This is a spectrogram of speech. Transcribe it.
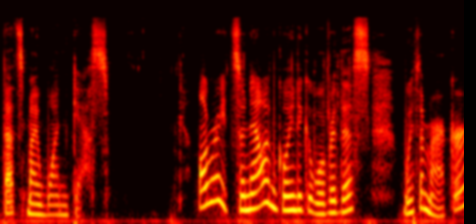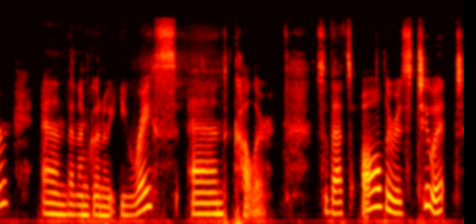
That's my one guess. Alright, so now I'm going to go over this with a marker and then I'm going to erase and color. So that's all there is to it.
